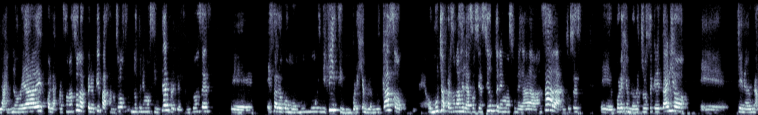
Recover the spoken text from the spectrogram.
las novedades, con las personas solas, pero ¿qué pasa? Nosotros no tenemos intérpretes, entonces eh, es algo como muy, difícil. Por ejemplo, en mi caso, o muchas personas de la asociación tenemos una edad avanzada, entonces, por ejemplo, nuestro secretario tiene algunos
